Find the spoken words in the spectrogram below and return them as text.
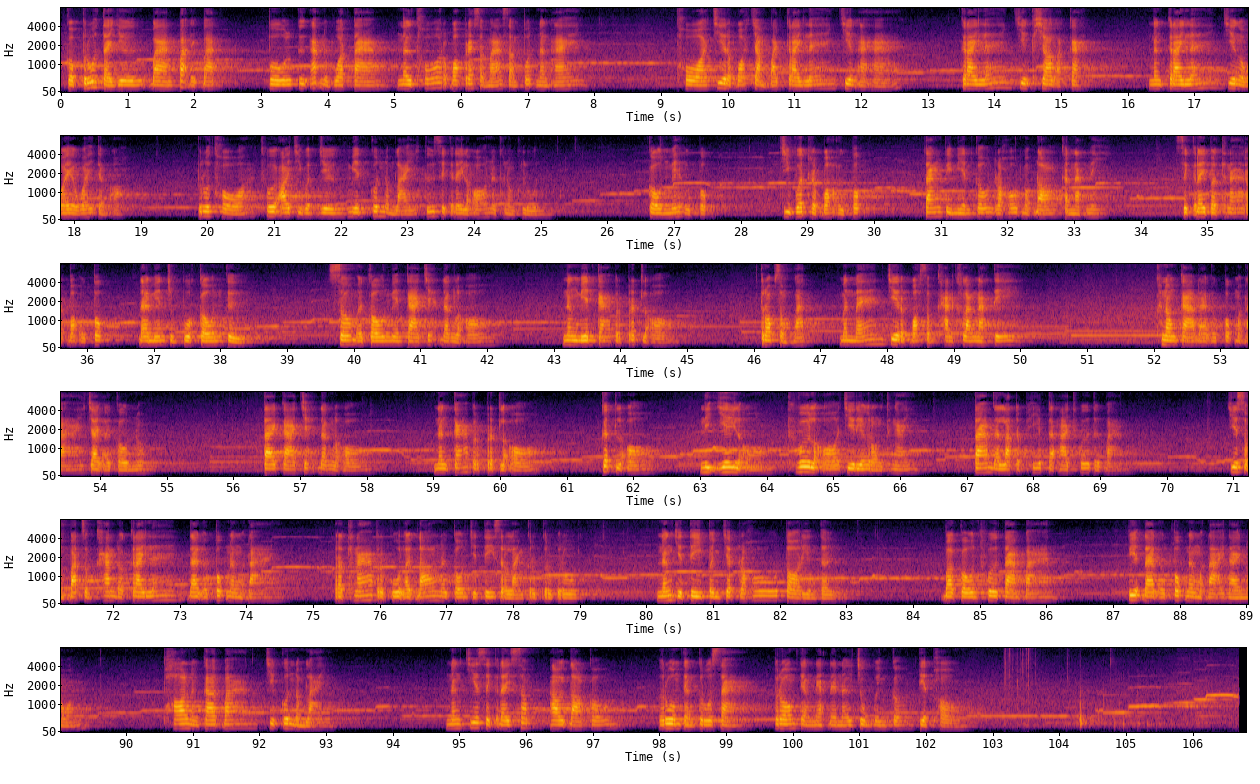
ក៏ព្រោះតែយើងបានបដិបត្តិពោលគឺអនុវត្តតាម នៅធម៌របស់ព្រះសម្មាសម្ពុទ្ធនឹងឯង ធម៌ជារបស់ចាំបាច់ក្រៃលែងជាងអាហារក្រៃលែងជាងខ្យល់អាកាស និងក្រៃលែងជាងអ្វីអ្វីទាំងអស់ព្រោះធម៌ធ្វើឲ្យជីវិតយើងមានគុណតម្លៃគឺសេចក្តីល្អនៅក្នុងខ្លួន កូនមាសឪពុក ជីវិតរបស់ឪពុក តាំងពីមានកូនរហូតមកដល់ខណៈនេះសេចក្តីប្រាថ្នារបស់ឪពុក ដែលមានចំពោះកូនគឺ សូមឲ្យកូនមានការចេះដឹងល្អនិងមានការប្រព្រឹត្តល្អទ្រព្យសម្បត្តិមិនមែនជារបស់សំខាន់ខ្លាំងណាស់ទេក្នុងកាលដែលឪពុកម្ដាយចែកឲ្យកូននោះ តែការចេះដឹងល្អនិងការប្រព្រឹត្តល្អគិតល្អនិយាយល្អធ្វើល្អជារៀងរាល់ថ្ងៃ តាមដែលលទ្ធភាពដែលអាចធ្វើទៅបាន ជាសម្បត្តិសំខាន់ដ៏ក្រៃលែងដែលឪពុកនិងម្ដាយប្រាថ្នាប្រគួលឲ្យដល់នៅកូនជាទីស្រឡាញ់គ្រប់គ្រប់រូបនិងជាទីពេញចិត្តរហូតតរៀងទៅបើកូនធ្វើតាមបាន ពាក្យដែលឪពុកនិងម្ដាយណែនាំផលនឹងកើតបានជាគុណតម្លៃនិងជាសេចក្តីសុខឲ្យដល់កូន រួមទាំងគ្រួសារ ព្រមទាំងអ្នកដែលនៅជុំវិញកូនទៀតផង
